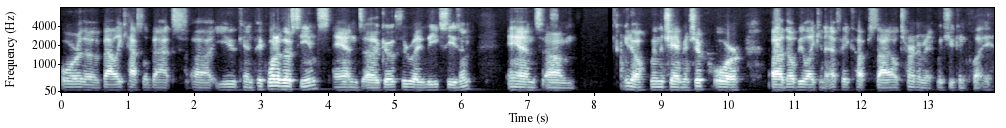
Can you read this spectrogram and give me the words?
or the Ballycastle Bats, uh, you can pick one of those teams and uh, go through a league season and, um, you know, win the championship. Or uh, there'll be like an FA Cup style tournament which you can play.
